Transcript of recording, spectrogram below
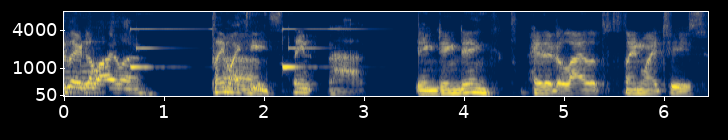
there, Delilah. Plain white Um, T's. Plain, ah, Ding ding ding. Hey there, Delilah, plain white T's.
